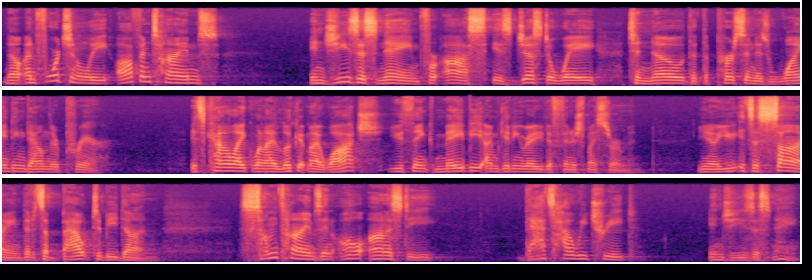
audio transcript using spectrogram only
Now, unfortunately, oftentimes in Jesus' name for us is just a way to know that the person is winding down their prayer it's kind of like when I look at my watch, you think maybe I'm getting ready to finish my sermon. You know, you, it's a sign that it's about to be done. sometimes, in all honesty, that's how we treat in Jesus' name.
